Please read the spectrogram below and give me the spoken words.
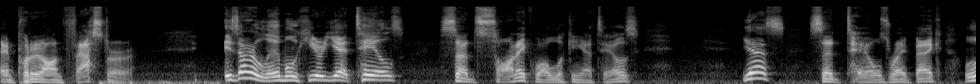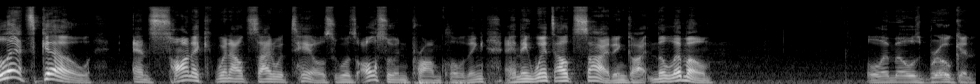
and put it on faster. Is our limo here yet, Tails? said Sonic while looking at Tails. Yes, said Tails right back. Let's go! And Sonic went outside with Tails, who was also in prom clothing, and they went outside and got in the limo. Limo's broken,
